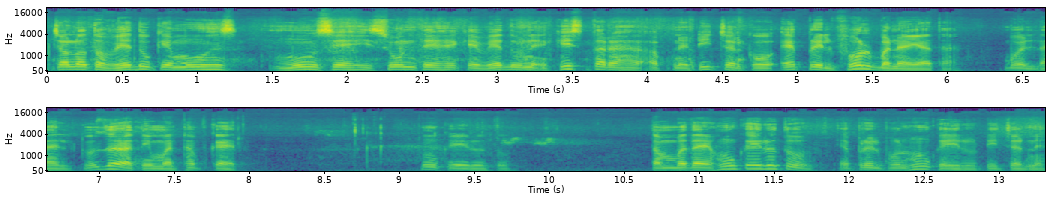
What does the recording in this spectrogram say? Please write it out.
चलो तो वेदू के मुंह मुंह से ही सुनते हैं कि वेदू ने किस तरह अपने टीचर को अप्रैल फूल बनाया था બોલ લાલ ગુજરાતીમાં ઠપકાર શું કર્યું તું? તમે બધાએ શું કર્યું તું? એપ્રિલ ફૂલ શું કર્યું ટીચરને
